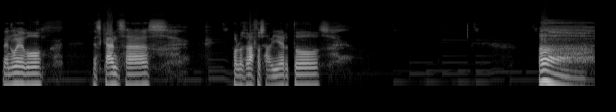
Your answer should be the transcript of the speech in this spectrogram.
De nuevo, descansas con los brazos abiertos. Ah.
